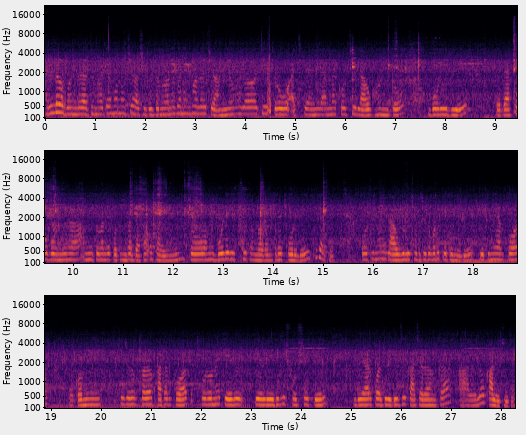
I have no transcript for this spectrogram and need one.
হ্যালো বন্ধুরা, তোমরা কেমন আছো? আশা করি তোমরা অনেক অনেক ভালো আছো, আমিও ভালো আছি। তো আজকে আমি রান্না করছি লাউ ঘন্ট বড়ি দিয়ে। তো দেখো বন্ধুরা, আমি তোমাদের প্রথমবার দেখাতে পারিনি। তো আমি বলে দিচ্ছি তোমরা ওরকম করে করবে, ঠিক আছে? প্রথমে লাউগুলো ছোটো ছোটো করে কেটে নেবে। কেটে নেওয়ার পর আমি ছোটো ছোটো করে কাটার পর ফোড়নে তেল তেল দিয়ে দিয়েছি সর্ষের তেল। দেওয়ার পর দিয়ে দিয়েছি কাঁচা লঙ্কা আর হলো কালো জিরে।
